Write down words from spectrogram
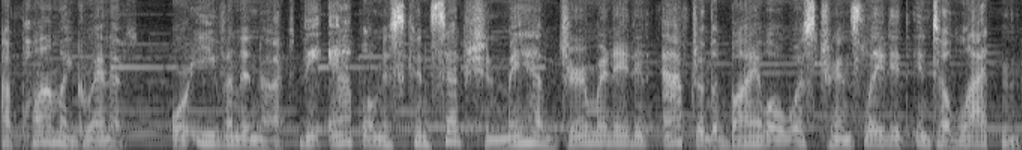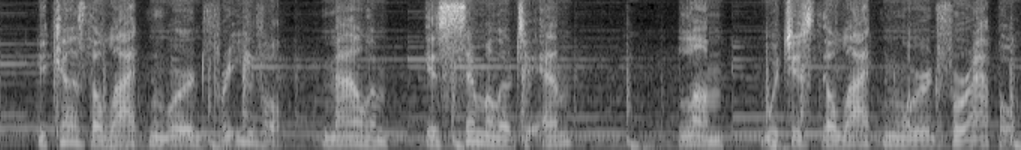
a pomegranate, or even a nut. The apple misconception may have germinated after the Bible was translated into Latin, because the Latin word for evil, malum, is similar to m. lum, which is the Latin word for apple.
